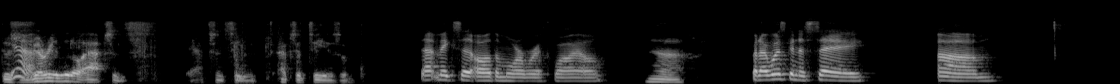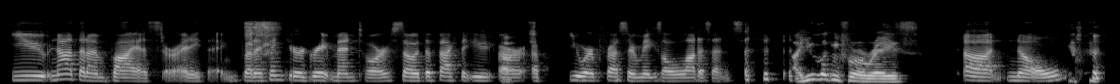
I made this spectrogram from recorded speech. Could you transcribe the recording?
There's Yeah. very little absence, absentee, absenteeism. that makes it all the more worthwhile. Yeah. But I was gonna say, um, you not that I'm biased or anything, but I think you're a great mentor. So the fact that you Oh. are a, you were a professor makes a lot of sense. Are you looking for a raise? uh, no.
